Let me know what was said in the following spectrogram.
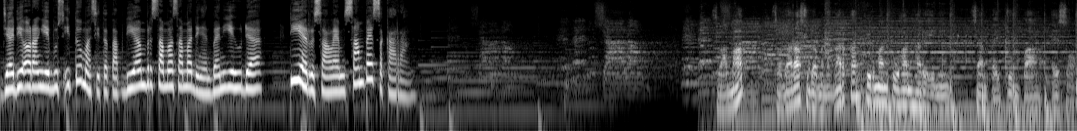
jadi orang Yebus itu masih tetap diam bersama-sama dengan Bani Yehuda di Yerusalem sampai sekarang. Selamat, saudara sudah mendengarkan firman Tuhan hari ini. Sampai jumpa esok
